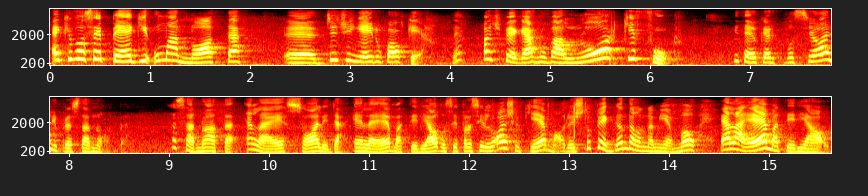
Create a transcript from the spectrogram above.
é que você pegue uma nota é, de dinheiro qualquer. Né? Pode pegar no valor que for. E daí eu quero que você olhe para essa nota. Essa nota, ela é sólida, ela é material. Você fala assim, lógico que é, Mauro, eu estou pegando ela na minha mão, ela é material.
